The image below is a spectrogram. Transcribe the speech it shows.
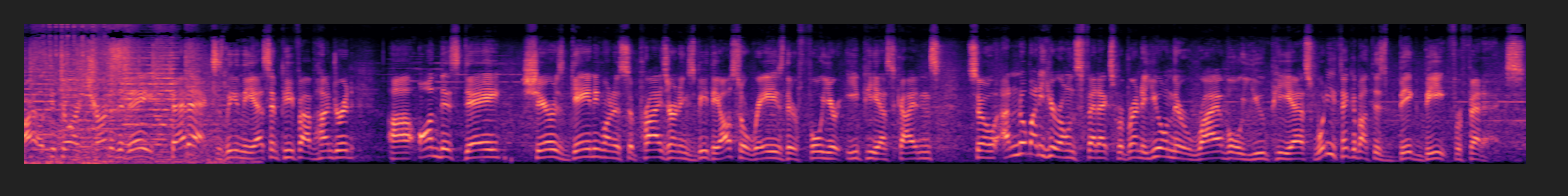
All right, let's get to our chart of the day. FedEx is leading the S&P 500 uh, on this day. Shares gaining on a surprise earnings beat. They also raised their full-year EPS guidance. So I don't nobody here owns FedEx, but Brenda, you own their rival UPS. What do you think about this big beat for FedEx?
